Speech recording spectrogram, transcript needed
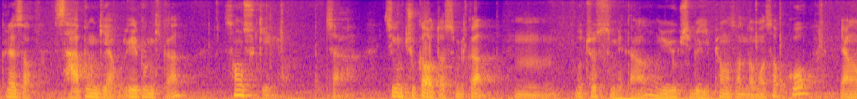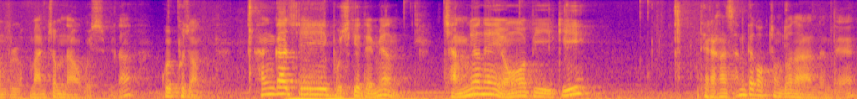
그래서 4분기하고 1분기가 성수기예요. 자, 지금 주가 어떻습니까? 음, 뭐 좋습니다. 60일 이평선 넘어섰고 양은 블록 만점 나오고 있습니다. 골프전 한 가지 보시게 되면 작년에 영업이익이 대략 한 300억 정도 나왔는데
